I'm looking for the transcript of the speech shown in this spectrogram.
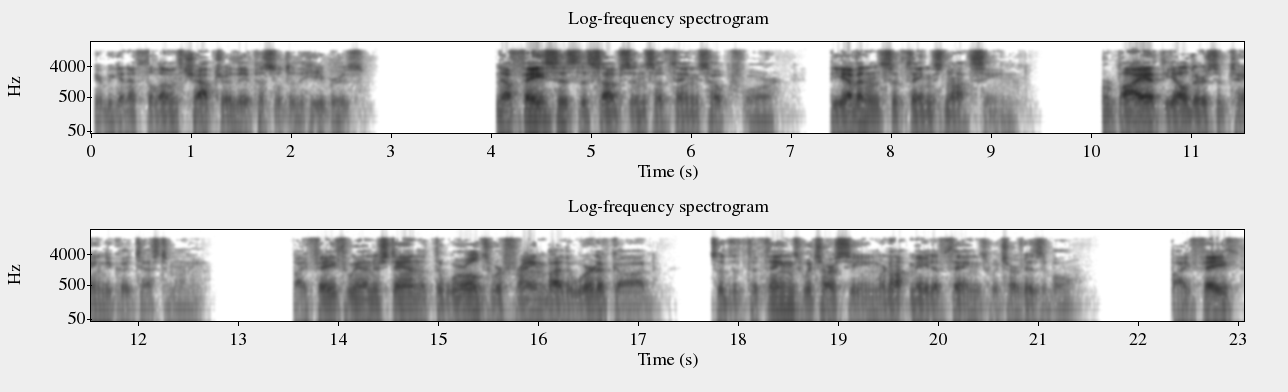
Here beginneth the eleventh chapter of the Epistle to the Hebrews. Now faith is the substance of things hoped for, the evidence of things not seen. For by it the elders obtained a good testimony. By faith we understand that the worlds were framed by the Word of God, so that the things which are seen were not made of things which are visible. By faith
